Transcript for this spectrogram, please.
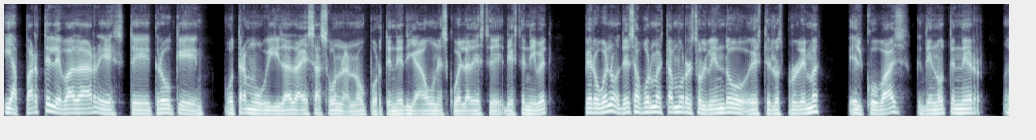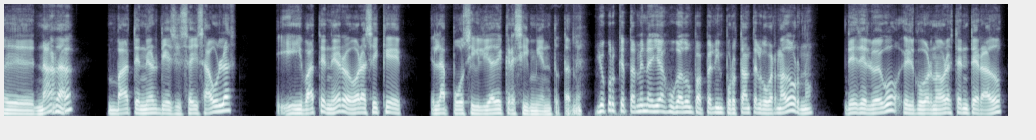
y aparte le va a dar, este, creo que otra movilidad a esa zona, ¿no? Por tener ya una escuela de este, de este nivel. Pero bueno, de esa forma estamos resolviendo este, los problemas. El Cobach, de no tener eh, nada, va a tener 16 aulas y va a tener ahora sí que la posibilidad de crecimiento también. Yo creo que también ahí ha jugado un papel importante el gobernador, ¿no? Desde luego, el gobernador está enterado,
